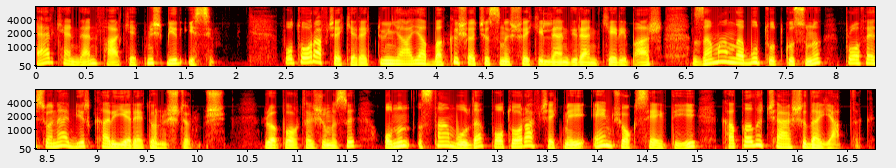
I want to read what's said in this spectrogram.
erkenden fark etmiş bir isim. Fotoğraf çekerek dünyaya bakış açısını şekillendiren Keribar, zamanla bu tutkusunu profesyonel bir kariyere dönüştürmüş. Röportajımızı onun İstanbul'da fotoğraf çekmeyi en çok sevdiği kapalı çarşıda yaptık.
